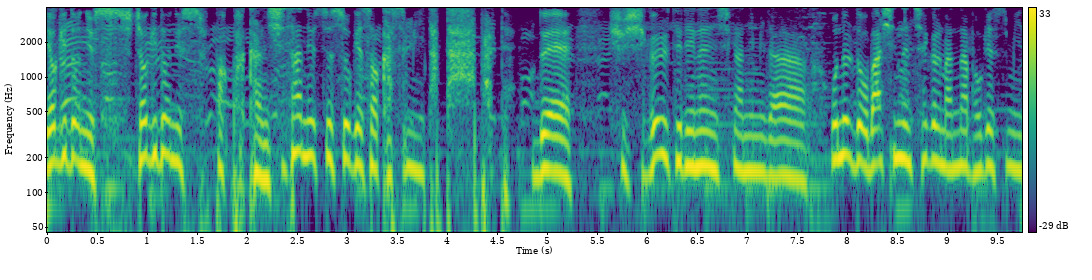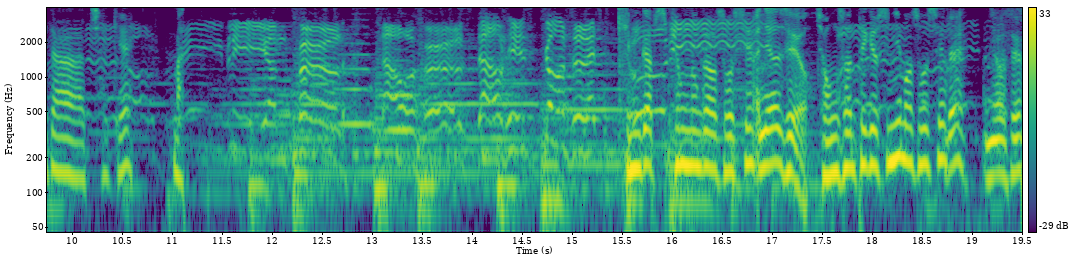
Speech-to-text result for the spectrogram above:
여기도 뉴스, 저기도 뉴스, 팍팍한 시사 뉴스 속에서 가슴이 답답할 때, 뇌 휴식을 드리는 시간입니다. 오늘도 맛있는 책을 만나보겠습니다. 책의 맛. bravely unfurled, now hurls down his gauntlet. 김갑수 평론가 어서 오세요. 안녕하세요. 정선태 교수님 어서 오세요. 네, 안녕하세요.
